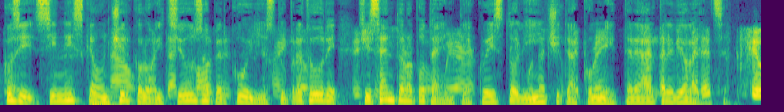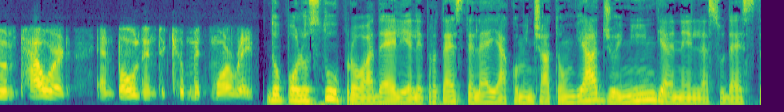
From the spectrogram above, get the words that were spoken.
Così si innesca un circolo vizioso per cui gli stupratori si sentono potenti e questo li incita a commettere altre violenze. Dopo lo stupro a Delhi e le proteste, lei ha cominciato un viaggio in India e nel sud-est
